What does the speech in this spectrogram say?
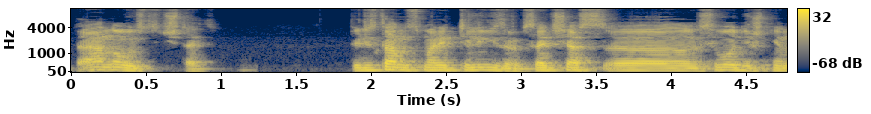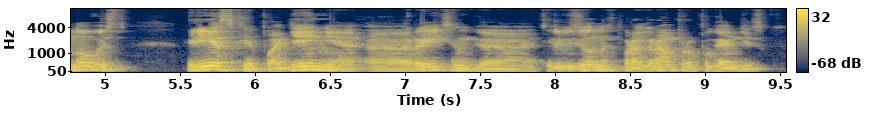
да, новости читать, перестанут смотреть телевизор. Кстати, сейчас э, сегодняшняя новость резкое падение э, рейтинга телевизионных программ пропагандистских.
